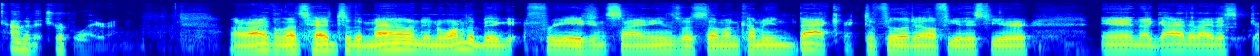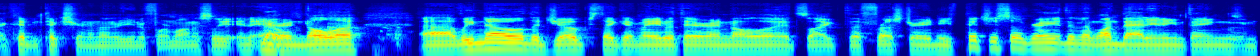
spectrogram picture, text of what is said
kind of at AAA right now. All right, then let's head to the mound. And one of the big free agent signings was someone coming back to Philadelphia this year and a guy that I just I couldn't picture in another uniform, honestly. And Aaron no. Nola, uh, we know the jokes that get made with Aaron Nola. It's like the frustrating he pitches so great, then the one bad inning things, and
